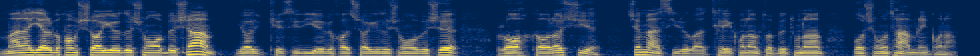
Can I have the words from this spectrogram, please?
من اگر بخوام شاگرد شما بشم یا کسی دیگه بخواد شاگرد شما بشه راهکاراش چیه؟ چه مسیری رو باید طی کنم تا بتونم با شما تمرین کنم؟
